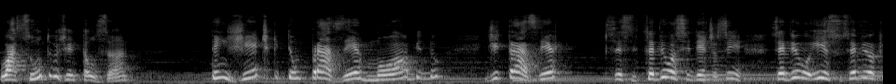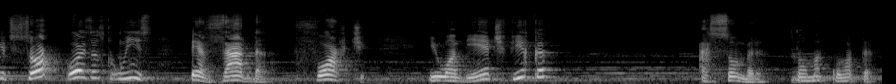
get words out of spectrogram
o assunto que a gente está usando. Tem gente que tem um prazer mórbido de trazer. Você, viu um acidente assim? Você viu isso? Você viu aquilo? Só coisas ruins, pesada, forte. E o ambiente fica. A sombra toma conta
